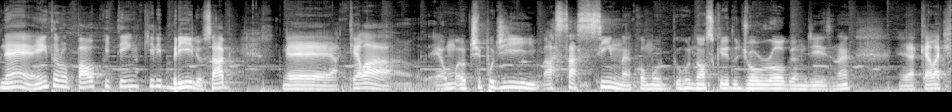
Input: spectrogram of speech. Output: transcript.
né, entra no palco e tem aquele brilho, sabe? É aquela. É, um, é o tipo de assassina, como o nosso querido Joe Rogan diz, né? É aquela que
